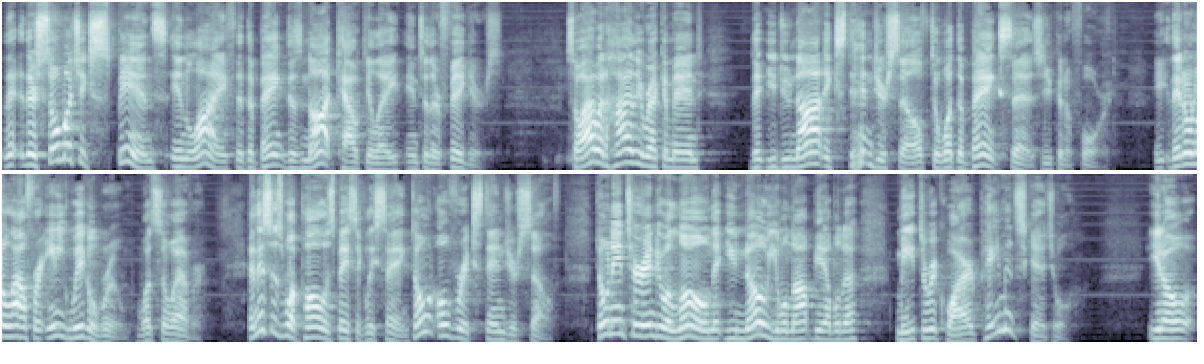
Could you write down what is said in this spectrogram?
There's so much expense in life that the bank does not calculate into their figures. So I would highly recommend that you do not extend yourself to what the bank says you can afford. They don't allow for any wiggle room whatsoever. And this is what Paul is basically saying don't overextend yourself. Don't enter into a loan that you know you will not be able to meet the required payment schedule. You know,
